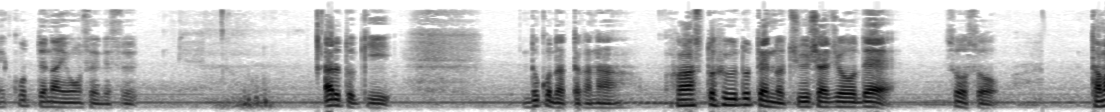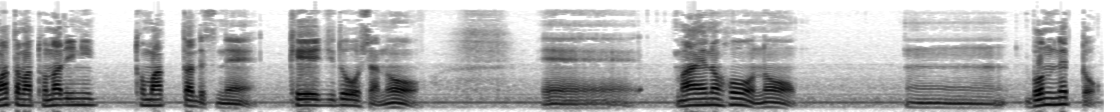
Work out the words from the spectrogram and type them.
え、凝ってない音声です。ある時、どこだったかな？ファーストフード店の駐車場で、そうそう、たまたま隣に止まったですね、軽自動車の、えー、前の方の、うーん、ボンネット、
